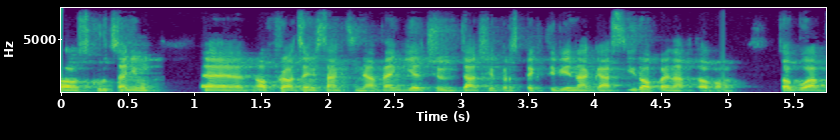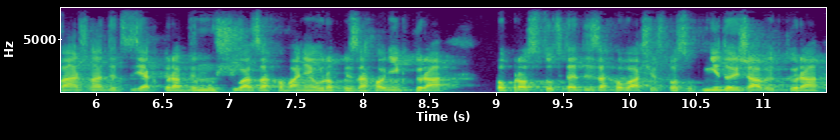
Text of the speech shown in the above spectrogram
o skróceniu, e, o wprowadzeniu sankcji na węgiel, czy w dalszej perspektywie na gaz i ropę naftową. To była ważna decyzja, która wymusiła zachowania Europy Zachodniej, która po prostu wtedy zachowała się w sposób niedojrzały, która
